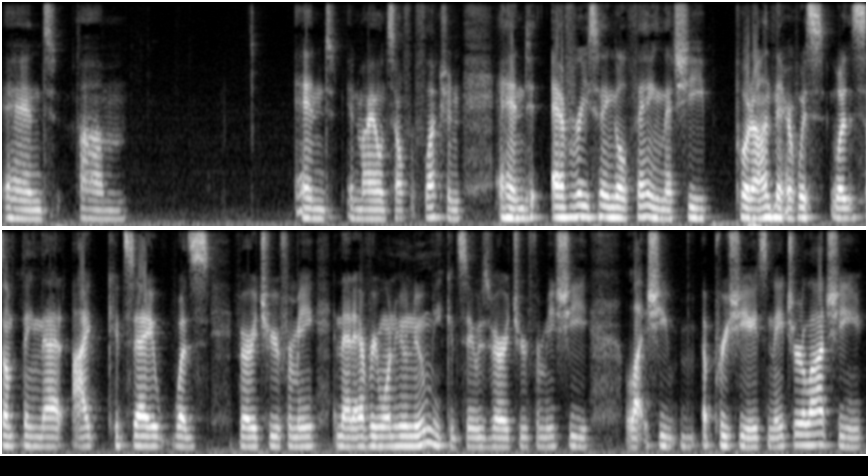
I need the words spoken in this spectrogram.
and um, and in my own self-reflection and every single thing that she put on there was was something that I could say was very true for me and that everyone who knew me could say was very true for me she li- she appreciates nature a lot. She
